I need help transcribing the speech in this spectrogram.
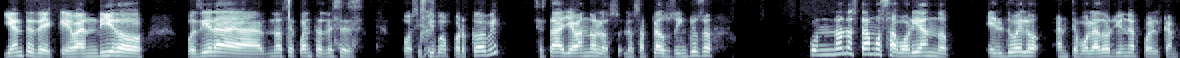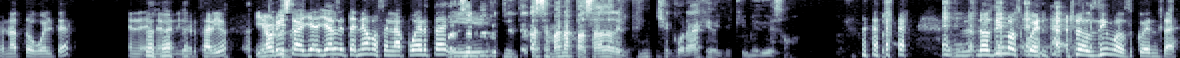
y antes de que Bandido pues diera no sé cuántas veces positivo por COVID, se estaba llevando los, los aplausos. Incluso no nos estamos saboreando el duelo ante Volador Junior por el campeonato Welter, en, el aniversario. Y ahorita ya, ya le teníamos en la puerta. y... me presenté la semana pasada del pinche coraje oye, que me dio eso. nos dimos cuenta, nos dimos cuenta.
